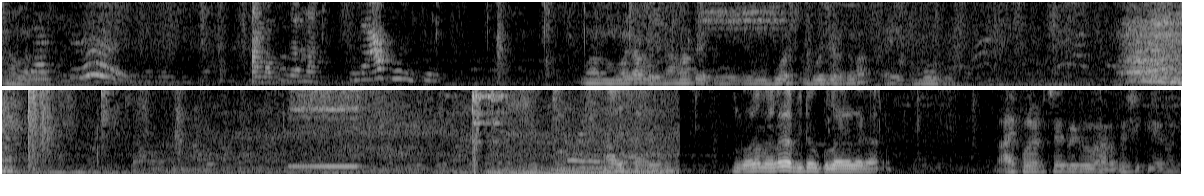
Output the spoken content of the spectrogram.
সুন্দর। আমার পছন্দ না আমার ময়লা বলবে আমাকে তুমি বস আছো না এই বলবে গরম এলাকা ভিডিও গুলাই জায়গা আইফোনের চেয়ে ভিডিও আরো বেশি ক্লিয়ার হয়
